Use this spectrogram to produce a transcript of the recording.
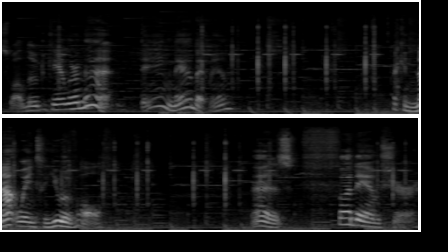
Swadloon can't learn that. Dang, nabbit, man. I cannot wait until you evolve. That is for damn sure.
